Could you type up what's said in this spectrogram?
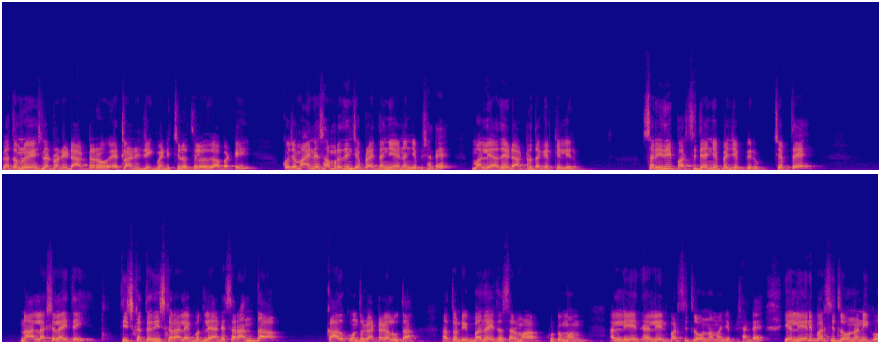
గతంలో చేసినటువంటి డాక్టర్ ఎట్లాంటి ట్రీట్మెంట్ ఇచ్చిందో తెలియదు కాబట్టి కొంచెం ఆయన్ని సంప్రదించే ప్రయత్నం చేయండి అని చెప్పేసి అంటే మళ్ళీ అదే డాక్టర్ దగ్గరికి వెళ్ళారు. సరే ఇది పరిస్థితి అని చెప్పి చెప్పారు. చెప్తే నాలుగు లక్షలు అవుతాయి తీసుకొస్తే తీసుకురా లేకపోతే లేదంటే సార్ అంతా కాదు కొంత కట్టగలుగుతా. నాతో ఇబ్బంది అవుతుంది సార్ మా కుటుంబం లేని లేని పరిస్థితిలో ఉన్నామని చెప్పేసి అంటే ఇక లేని పరిస్థితిలో ఉన్న నీకు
